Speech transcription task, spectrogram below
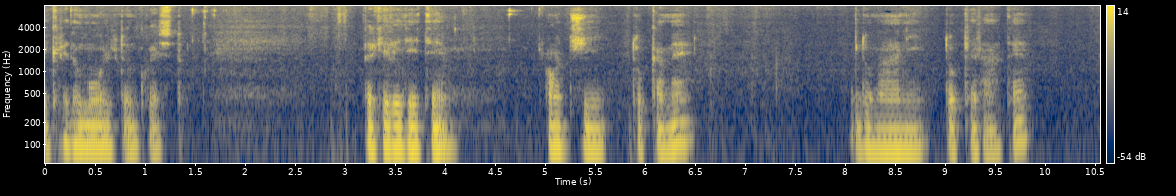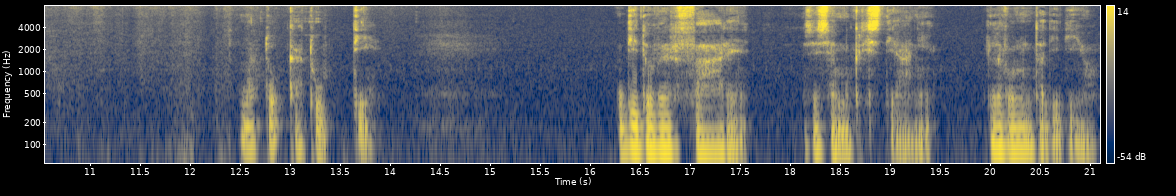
Ci credo molto in questo, perché vedete, oggi tocca a me, domani toccherà a te, ma tocca a tutti di dover fare, se siamo cristiani, la volontà di Dio.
